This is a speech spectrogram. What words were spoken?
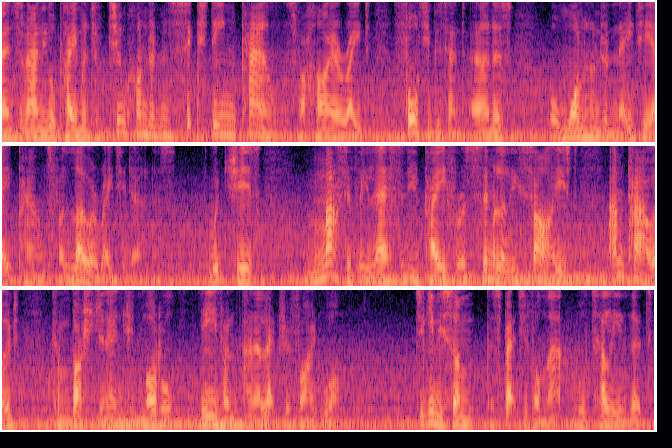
meant an annual payment of £216 for higher rate 40% earners or £188 for lower rated earners, which is massively less than you'd pay for a similarly sized and powered combustion engine model, even an electrified one. To give you some perspective on that, we'll tell you that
